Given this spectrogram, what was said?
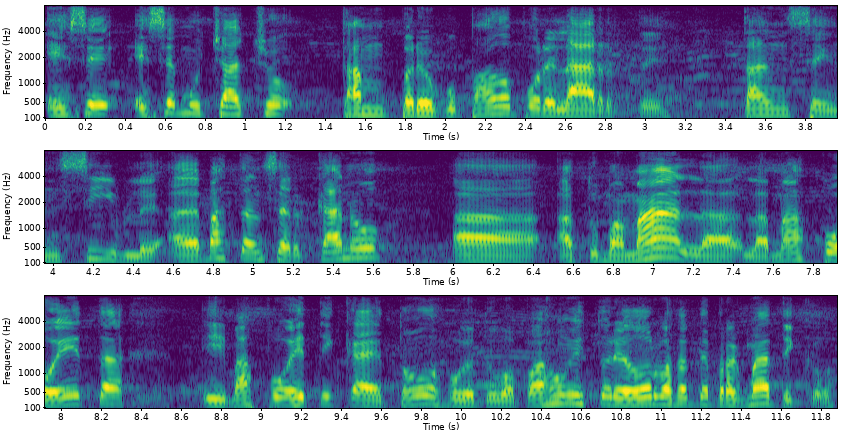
Ese, ese muchacho tan preocupado por el arte, tan sensible, además tan cercano a, a tu mamá, la, la más poeta y más poética de todos, porque tu papá es un historiador bastante pragmático.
